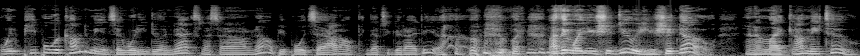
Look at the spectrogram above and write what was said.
when people would come to me and say, "What are you doing next?" and I said, "I don't know," people would say, "I don't think that's a good idea." like I think what you should do is you should know. And I'm like, "Oh, me too,"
